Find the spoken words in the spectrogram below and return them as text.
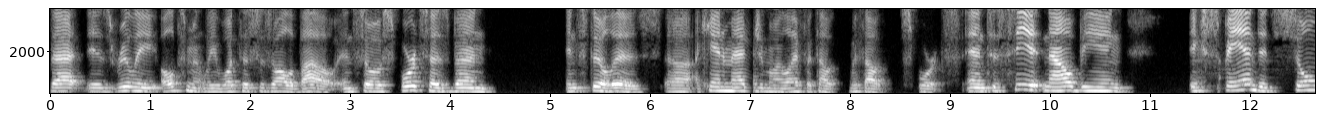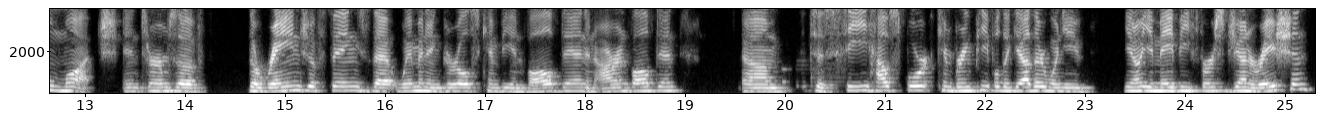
That is really ultimately what this is all about. And so sports has been and still is. Uh, I can't imagine my life without without sports. And to see it now being expanded so much in terms of the range of things that women and girls can be involved in and are involved in um, to see how sport can bring people together when you you know you may be first generation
